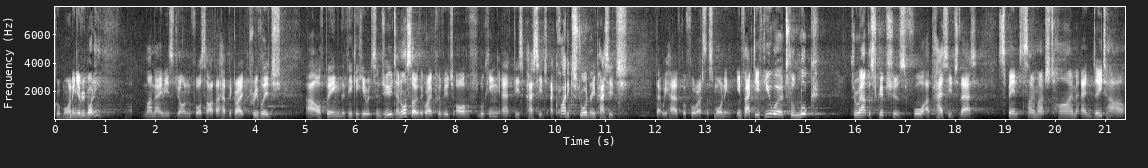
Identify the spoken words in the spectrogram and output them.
Good morning, everybody. My name is John Forsyth. I have the great privilege uh, of being the vicar here at St Jude's and also the great privilege of looking at this passage, a quite extraordinary passage that we have before us this morning. In fact, if you were to look throughout the scriptures for a passage that spent so much time and detail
